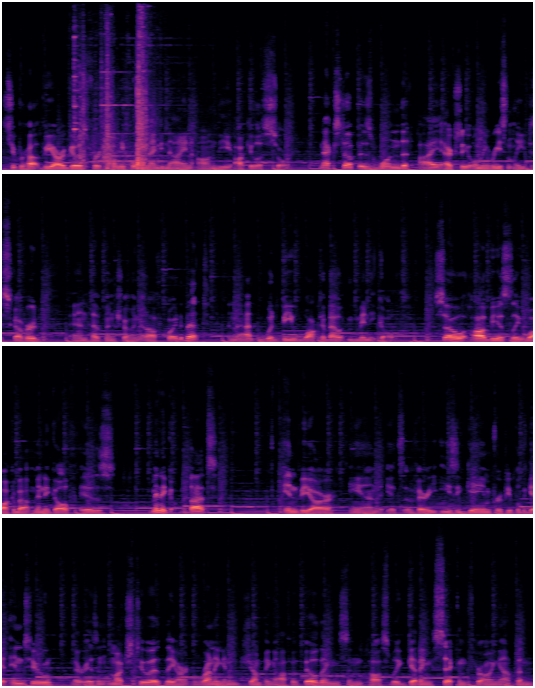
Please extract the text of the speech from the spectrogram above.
Super Hot VR goes for $24.99 on the Oculus Store. Next up is one that I actually only recently discovered and have been showing it off quite a bit, and that would be Walkabout Mini Golf. So obviously Walkabout Mini Golf is mini golf, but in VR, and it's a very easy game for people to get into. There isn't much to it. They aren't running and jumping off of buildings and possibly getting sick and throwing up and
